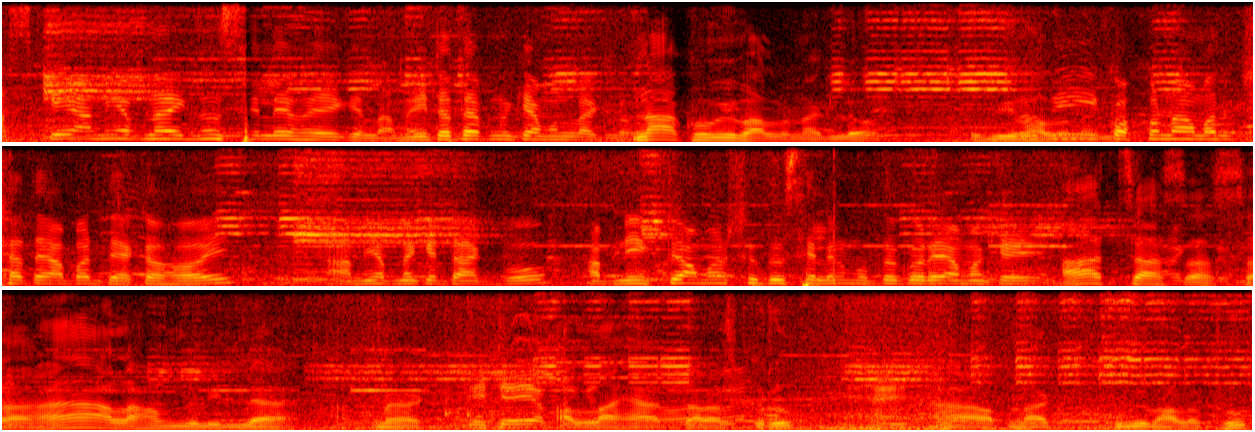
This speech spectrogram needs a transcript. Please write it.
আজকে আমি আপনার একজন ছেলে হয়ে গেলাম এটাতে আপনার কেমন লাগল? না খুবই ভালো লাগল খুবই ভালো যদি কখনো আমাদের সাথে আবার দেখা হয় আমি আপনাকে ডাকবো আপনি একটু আমার শুধু ছেলের মতো করে আমাকে আচ্ছা আচ্ছা আচ্ছা হ্যাঁ আলহামদুলিল্লাহ আপনার এটাই আল্লাহ হায়াত দারাজ করুক। হ্যাঁ। হ্যাঁ আপনার খুবই ভালো থুক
